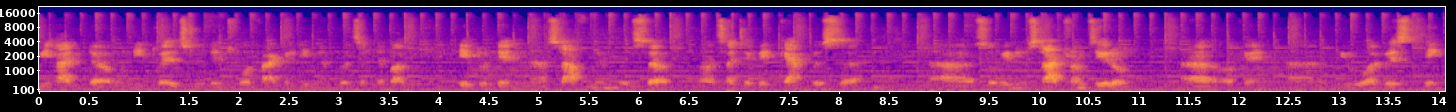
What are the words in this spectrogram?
we had only 12 students, four faculty members, and about 8 to 10 uh, staff members, uh, uh, such a big campus. so when you start from zero, okay, you always think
